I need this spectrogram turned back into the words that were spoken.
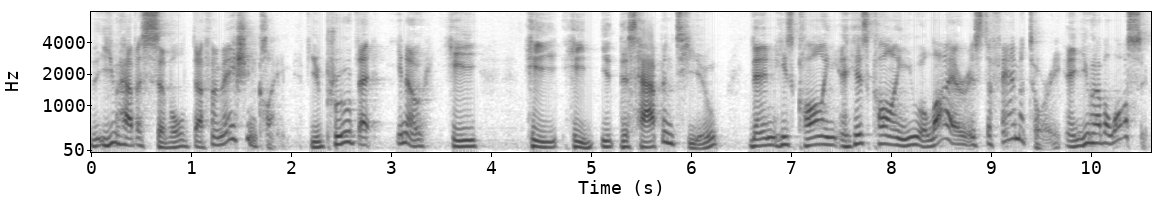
you have a civil defamation claim. If you prove that you know he he he this happened to you, then he's calling and his calling you a liar is defamatory, and you have a lawsuit."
